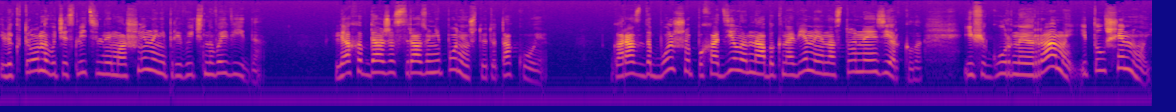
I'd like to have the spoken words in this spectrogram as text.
электронно-вычислительной машины непривычного вида. Ляхов даже сразу не понял, что это такое – гораздо больше походила на обыкновенное настольное зеркало и фигурной рамой, и толщиной.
